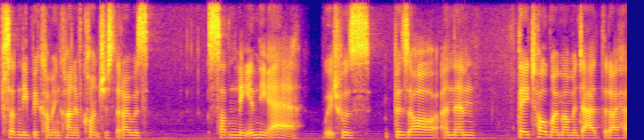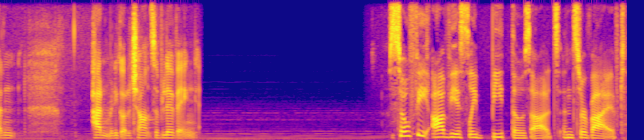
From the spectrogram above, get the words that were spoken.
suddenly becoming kind of conscious that I was suddenly in the air, which was bizarre. And then they told my mum and dad that I hadn't hadn't really got a chance of living. Sophie obviously beat those odds and survived,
